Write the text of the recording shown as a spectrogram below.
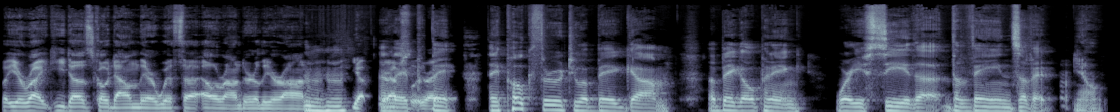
But you're right. He does go down there with uh, Elrond earlier on. Mhm. Yep, you're and they, absolutely right. they they poke through to a big um a big opening where you see the the veins of it you know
